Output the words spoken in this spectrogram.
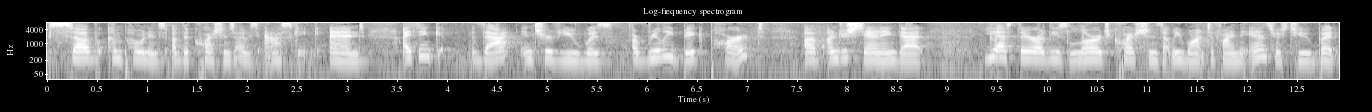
subcomponents of the questions I was asking. And I think that interview was a really big part of understanding that yes, there are these large questions that we want to find the answers to, but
